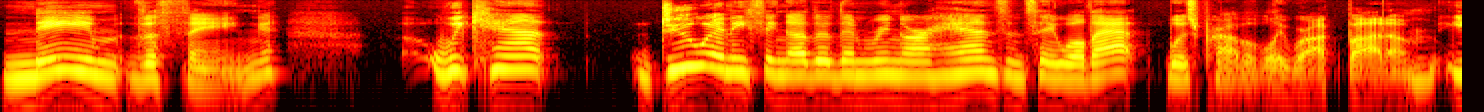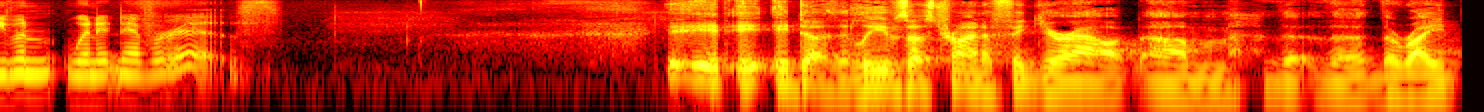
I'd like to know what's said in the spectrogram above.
name the thing, we can't do anything other than wring our hands and say, well, that was probably rock bottom, even when it never is. It, it, it does. It leaves us trying to figure out um, the, the, the right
